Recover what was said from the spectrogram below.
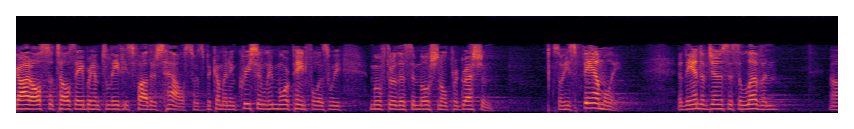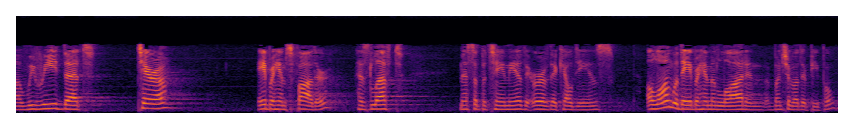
God also tells Abraham to leave his father's house. So it's becoming increasingly more painful as we move through this emotional progression. So his family. At the end of Genesis 11, uh, we read that Terah, Abraham's father, has left Mesopotamia, the Ur of the Chaldeans, along with Abraham and Lot and a bunch of other people.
